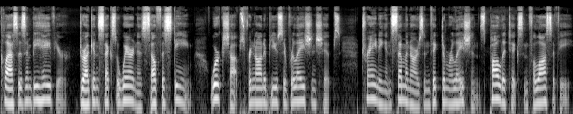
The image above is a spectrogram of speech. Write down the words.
classes in behavior, drug and sex awareness, self esteem, workshops for non abusive relationships, training and seminars in victim relations, politics, and philosophy.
